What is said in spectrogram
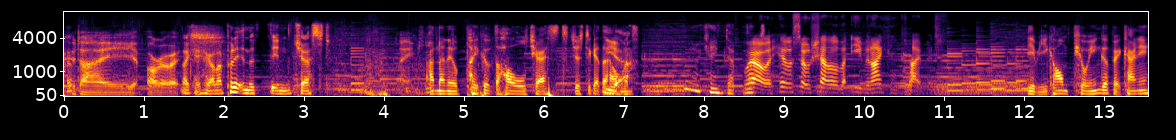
Could I borrow it? Okay, hang on. I put it in the in the chest. Thank you. And then he'll pick up the whole chest just to get the Yeah. helmet. Oh, I came down. Wow, a hill so shallow that even I can climb it. Yeah, but you can't pioing up it, can you?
